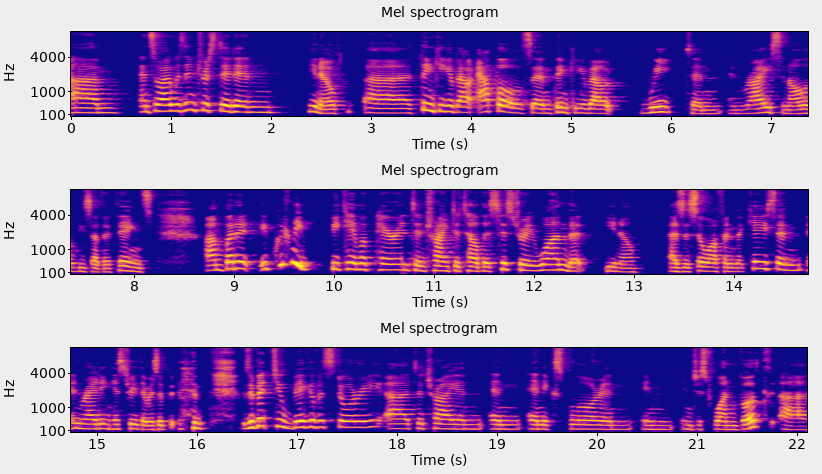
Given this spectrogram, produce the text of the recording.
Um, and so I was interested in, you know, uh, thinking about apples and thinking about wheat and, and rice and all of these other things. Um, but it, it quickly became apparent in trying to tell this history, one, that, you know, as is so often the case in, in writing history, there was a it was a bit too big of a story uh, to try and, and, and explore in, in, in just one book, uh,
